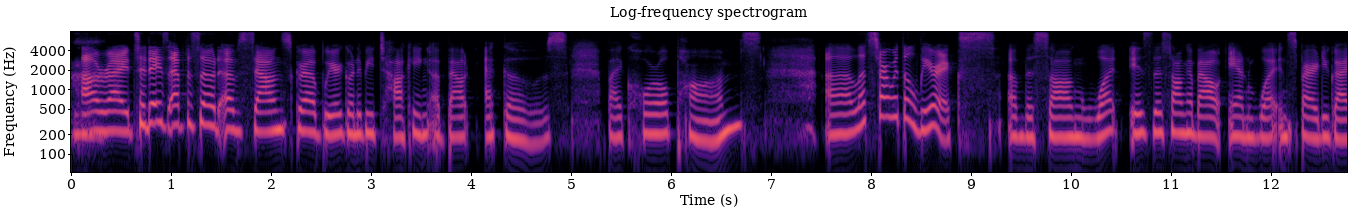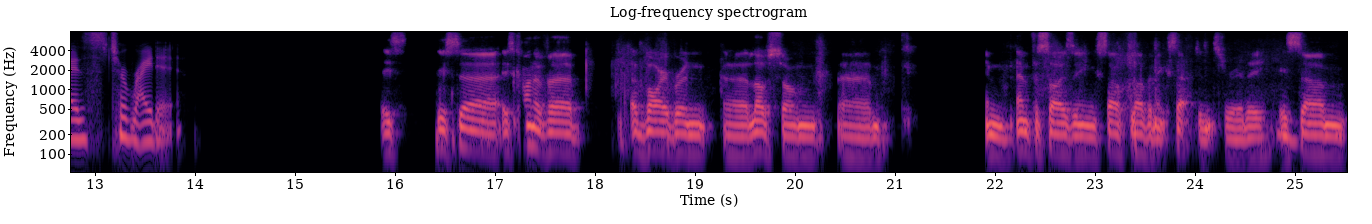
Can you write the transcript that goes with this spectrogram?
All right. Today's episode of Sound Scrub, we are going to be talking about Echoes by Coral Palms. Uh, let's start with the lyrics of the song. What is the song about and what inspired you guys to write it? It's it's uh it's kind of a a vibrant uh, love song, um, em- emphasizing self love and acceptance. Really, it's um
